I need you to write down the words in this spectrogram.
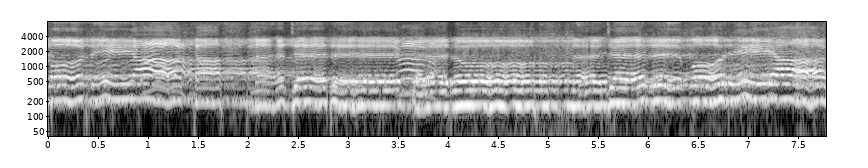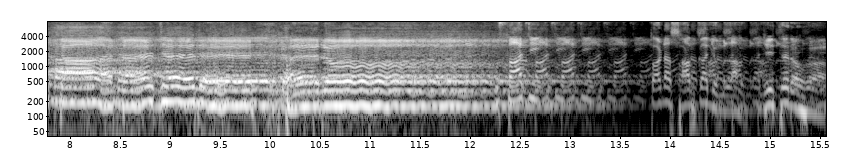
مولے آقا نجر کرو۔ نجر مولے آقا نجر کرو۔ استاد جی تھوڑا صاحب کا جملہ۔ جیتے رہو گا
